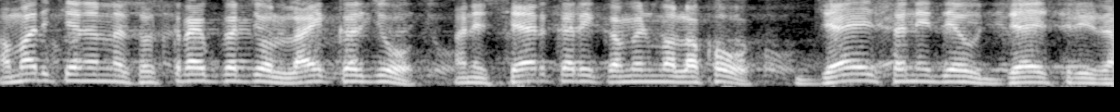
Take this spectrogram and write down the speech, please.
અમારી ચેનલને સબસ્ક્રાઇબ કરજો લાઈક કરજો અને શેર કરી કમેન્ટમાં લખો. જય શનિદેવ, જય શ્રી રામ.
